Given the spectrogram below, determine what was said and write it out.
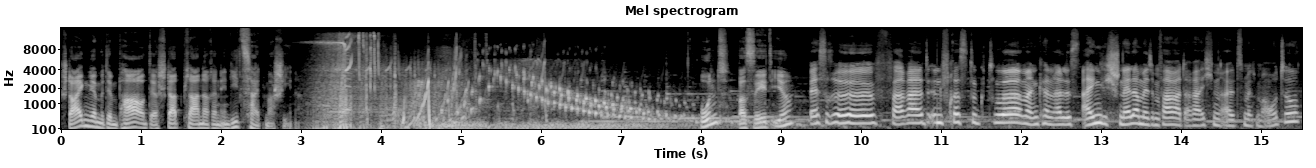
Steigen wir mit dem Paar und der Stadtplanerin in die Zeitmaschine. Und was seht ihr? Bessere Fahrradinfrastruktur. Man kann alles eigentlich schneller mit dem Fahrrad erreichen als mit dem Auto.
